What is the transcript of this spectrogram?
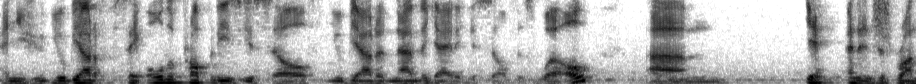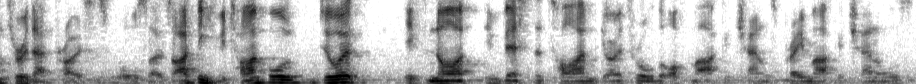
and you, you'll be able to see all the properties yourself. You'll be able to navigate it yourself as well. Um, yeah, and then just run through that process also. So I think if you're time poor, do it. If not, invest the time, go through all the off-market channels, pre-market channels.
